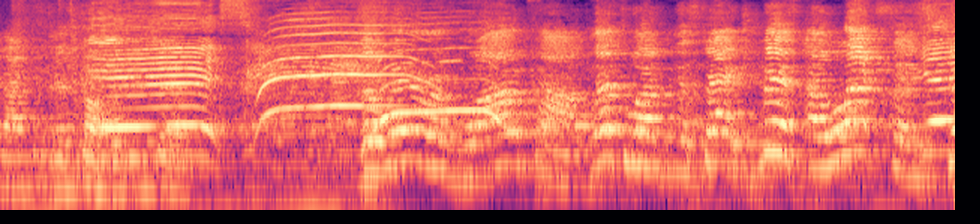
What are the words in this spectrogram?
back into this competition. The winner of Wild Card, let's welcome to the stage Miss Alexis Yes!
